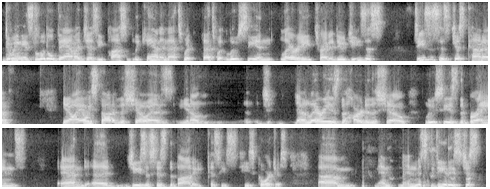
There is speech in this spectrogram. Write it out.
doing as little damage as he possibly can, and that's what that's what Lucy and Larry try to do. Jesus, Jesus is just kind of, you know, I always thought of the show as you know, uh, Larry is the heart of the show, Lucy is the brains, and uh, Jesus is the body because he's he's gorgeous. Um, and and Mr. Deity is just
